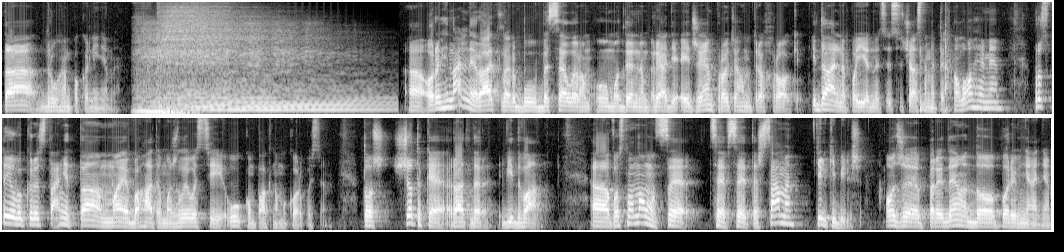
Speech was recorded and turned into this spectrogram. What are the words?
та другим поколіннями. Оригінальний Rattler був бестселером у модельному ряді AGM протягом трьох років. Ідеально поєднується з сучасними технологіями, простий у використанні та має багато можливостей у компактному корпусі. Тож, що таке Rattler V2? Е, В основному це, це все те ж саме, тільки більше. Отже, перейдемо до порівняння.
